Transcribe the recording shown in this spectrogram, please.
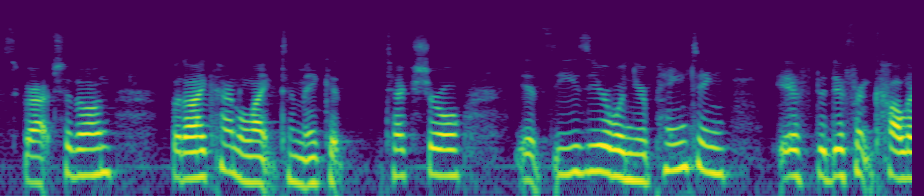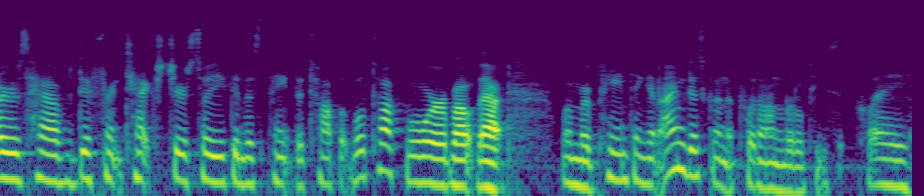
scratch it on but I kind of like to make it textural. It's easier when you're painting if the different colors have different textures so you can just paint the top. But we'll talk more about that when we're painting it. I'm just going to put on a little piece of clay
